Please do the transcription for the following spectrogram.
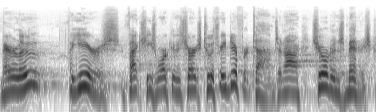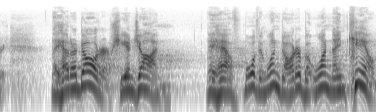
Mary Lou, for years, in fact, she's worked at the church two or three different times in our children's ministry. They had a daughter, she and John. They have more than one daughter, but one named Kim.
